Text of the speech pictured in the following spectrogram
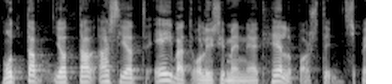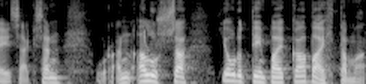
Mutta jotta asiat eivät olisi menneet helposti, SpaceXn uran alussa jouduttiin paikkaa vaihtamaan,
